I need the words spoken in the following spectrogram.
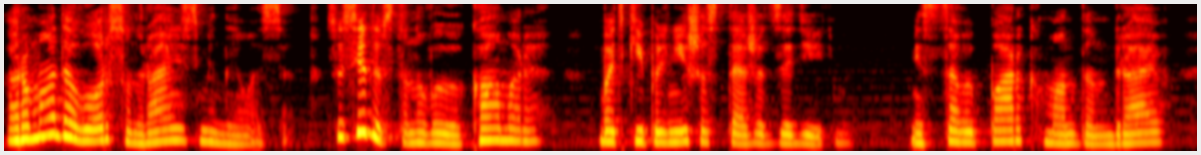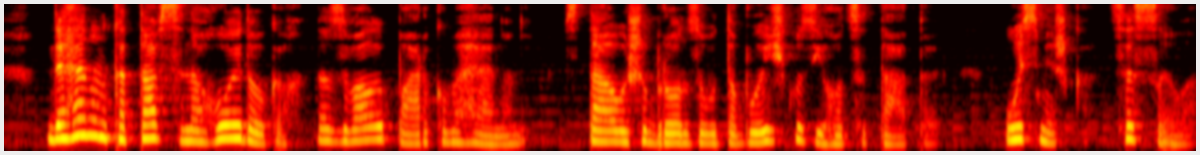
Громада Лорсон Ранч змінилася. Сусіди встановили камери, батьки пильніше стежать за дітьми. Місцевий парк Манден Драйв, де Генон катався на гойдалках, назвали парком Генона, ставивши бронзову табличку з його цитатою: Усмішка це сила.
